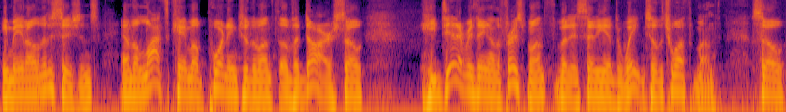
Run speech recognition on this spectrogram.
He made all the decisions, and the lots came up pointing to the month of Adar. So he did everything on the first month, but it said he had to wait until the 12th month. So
